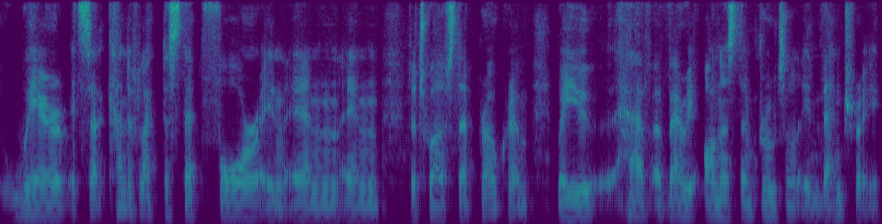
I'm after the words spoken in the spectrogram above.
where it's a kind of like the step four in in in the 12 step program where you have a very honest and brutal inventory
